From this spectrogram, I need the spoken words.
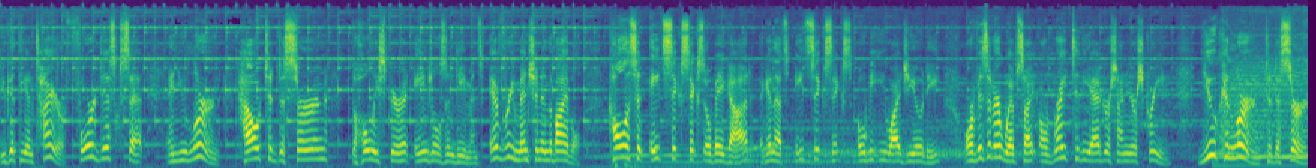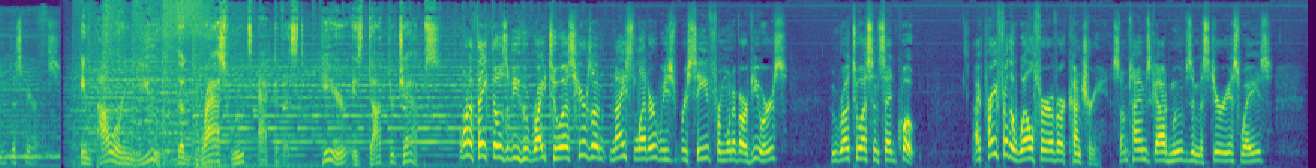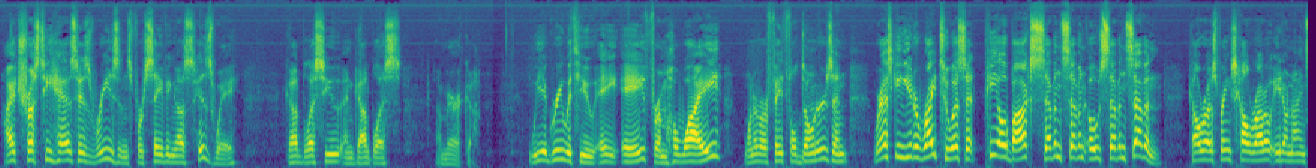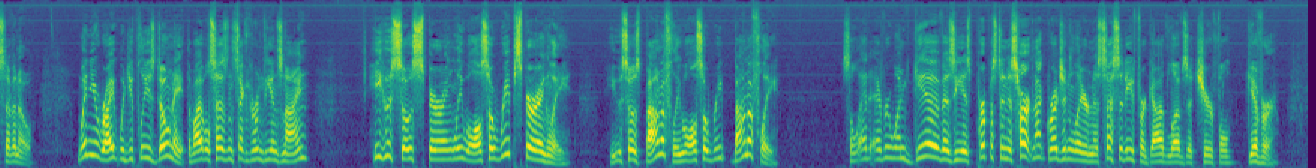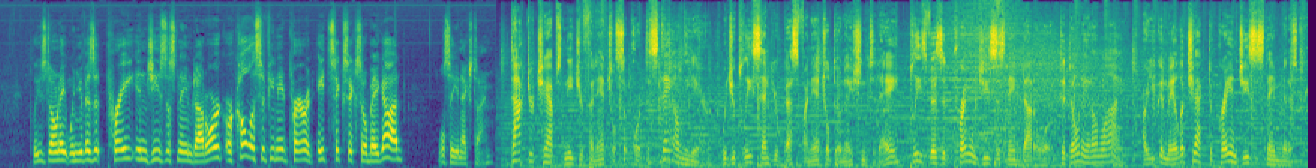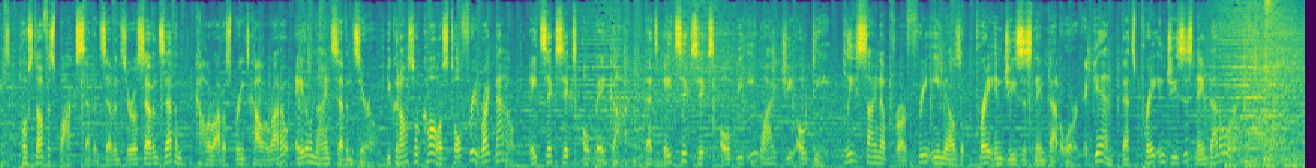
You get the entire four disc set and you learn how to discern the Holy Spirit, angels, and demons, every mention in the Bible. Call us at 866 Obey God. Again, that's 866 O B E Y G O D. Or visit our website or write to the address on your screen. You can learn to discern the spirits. Empowering you, the grassroots activist. Here is Dr. Chaps. I want to thank those of you who write to us. Here's a nice letter we received from one of our viewers who wrote to us and said, quote, I pray for the welfare of our country. Sometimes God moves in mysterious ways. I trust He has His reasons for saving us His way. God bless you and God bless America. We agree with you, AA from Hawaii, one of our faithful donors, and we're asking you to write to us at P.O. Box 77077, Colorado Springs, Colorado 80970. When you write, would you please donate? The Bible says in 2 Corinthians 9, He who sows sparingly will also reap sparingly. He who sows bountifully will also reap bountifully. So let everyone give as he has purposed in his heart, not grudgingly or necessity, for God loves a cheerful giver. Please donate when you visit prayinjesusname.org or call us if you need prayer at 866 Obey God. We'll see you next time. Dr. Chaps needs your financial support to stay on the air. Would you please send your best financial donation today? Please visit prayinjesusname.org to donate online, or you can mail a check to Pray in Jesus Name Ministries, Post Office Box 77077, Colorado Springs, Colorado 80970. You can also call us toll free right now, 866 Obey God. That's 866 O B E Y G O D. Please sign up for our free emails at prayinjesusname.org. Again, that's prayinjesusname.org.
